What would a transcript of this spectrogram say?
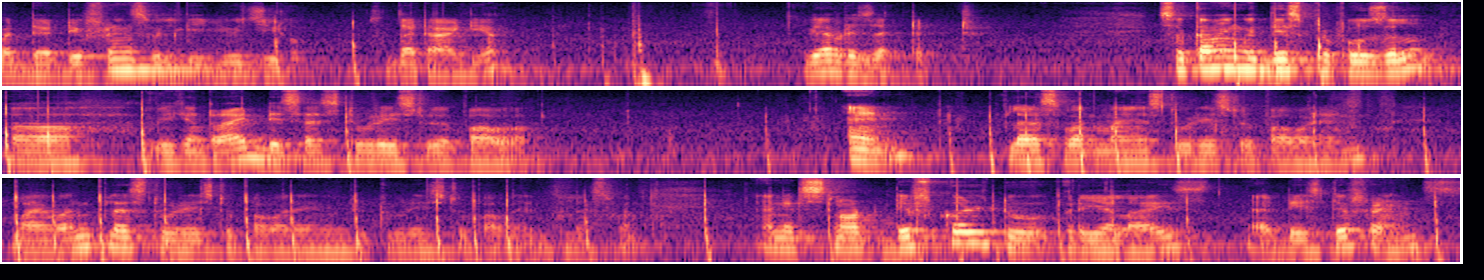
but their difference will give you 0 so that idea we have rejected. So coming with this proposal uh, we can write this as 2 raised to the power n plus 1 minus 2 raised to the power n by 1 plus 2 raised to the power n into 2 raised to the power n plus 1 and it's not difficult to realize that this difference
